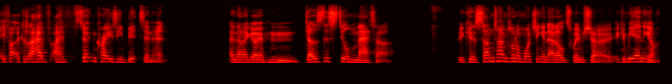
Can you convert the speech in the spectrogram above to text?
if because I, have I have certain crazy bits in it, and then I go, hmm, does this still matter? Because sometimes when I'm watching an Adult Swim show, it can be any of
